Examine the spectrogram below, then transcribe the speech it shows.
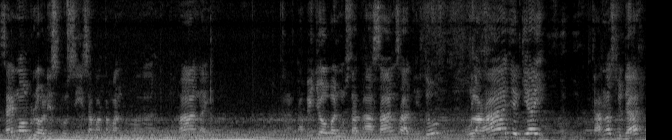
saya ngobrol diskusi sama teman-teman. Gimana ini? Nah, tapi jawaban Ustadz Hasan saat itu, pulang aja Kiai. Karena sudah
